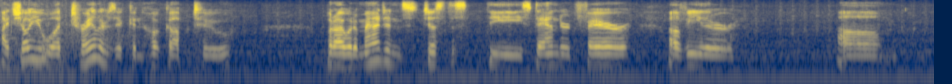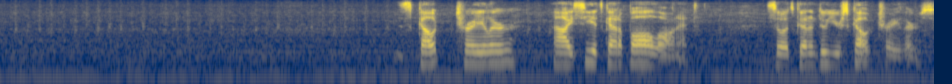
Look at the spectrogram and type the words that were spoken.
I'd show you what trailers it can hook up to, but I would imagine it's just the the standard fare of either um, scout trailer. I see it's got a ball on it. So it's gonna do your scout trailers.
